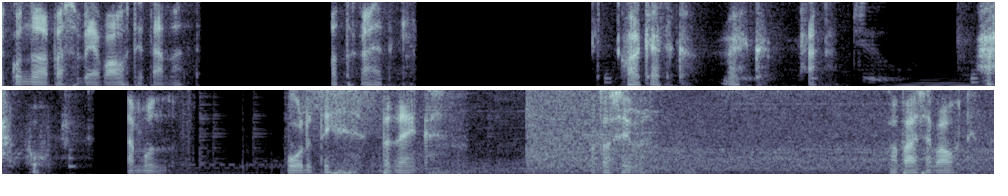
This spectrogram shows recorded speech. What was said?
No kunnolla päässyt vielä vauhti tämän. Ottakaa hetki. Ai ketkä? Mehkö? Häh? Huh. Tää mun teenkö. On tosi hyvä. Mä pääsen vauhtiin.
